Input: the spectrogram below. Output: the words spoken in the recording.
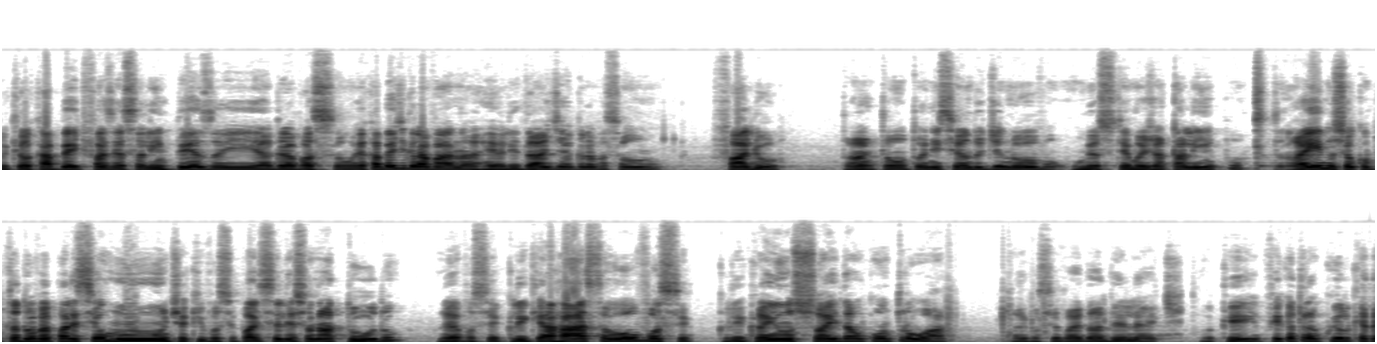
porque eu acabei de fazer essa limpeza e a gravação... Eu acabei de gravar na realidade e a gravação falhou. Tá? Então eu estou iniciando de novo, o meu sistema já está limpo. Aí no seu computador vai aparecer um monte aqui, você pode selecionar tudo, né? Você clica e arrasta ou você clica em um só e dá um Ctrl A. Aí você vai dar delete, ok? Fica tranquilo que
